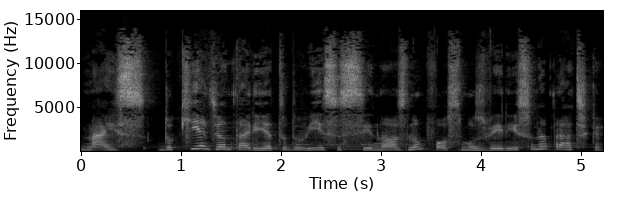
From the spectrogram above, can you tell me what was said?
mas do que adiantaria tudo isso se nós não fôssemos ver isso na prática?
